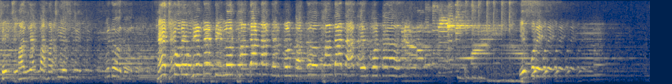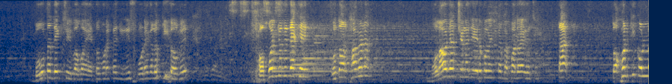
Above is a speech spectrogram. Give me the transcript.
সেই ঝাঁঝে একটা হাঁচি এসছে। বুঝতে পারছ? হ্যাঁচ করে ফেলে দিল খান্দা নাকের পটা গো খান্দা নাকের পটা এরপরে বউটা দেখছে, বাবা, এত বড় একটা জিনিস পড়ে গেল, কি হবে? স্বপন যদি দেখে, ও তো আর খাবে না। বলাও যাচ্ছে না যে এরকম একটা ব্যাপার হয়ে গেছে। তা তখন কি করল?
